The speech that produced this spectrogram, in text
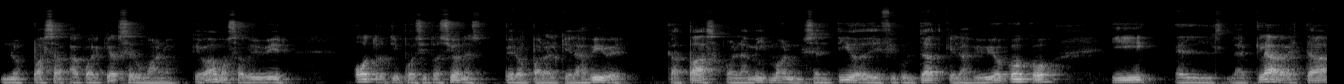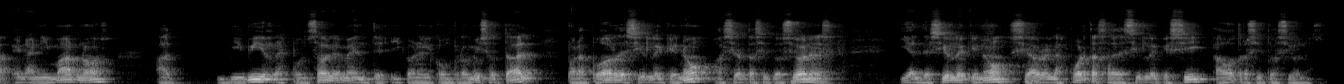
nos pasa a cualquier ser humano, que vamos a vivir otro tipo de situaciones, pero para el que las vive capaz con el mismo sentido de dificultad que las vivió Coco, y la clave está en animarnos a vivir responsablemente y con el compromiso tal para poder decirle que no a ciertas situaciones y al decirle que no, se abren las puertas a decirle que sí a otras situaciones.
